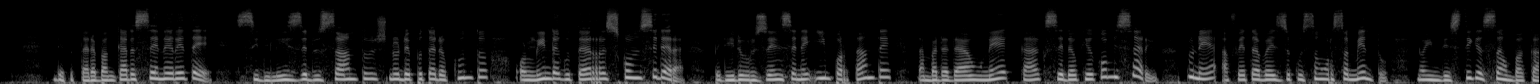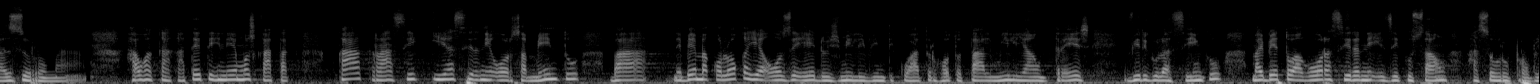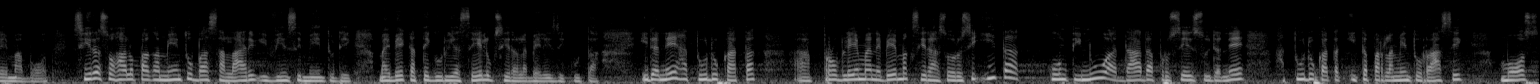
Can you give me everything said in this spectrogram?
Deputada bancada CNRT, Sidilize dos Santos, no deputado Cunto, Olinda Guterres considera pedido urgência né importante, também dar um né que se que o comissário, não né afeta a execução orçamento, na investigação para caso Roma. Hawa kakate tinemos katak kak rasik ia sirni orçamento ba Nebema coloca a OZE 2024 o total milhão 3,5, mas beto agora sira na execução a sobre o problema bot. Sira só o pagamento ba salário e vencimento de, mas be categoria selo sira la bela executa. E da neha tudo kata uh, problema nebema sira soro si ita continua dada processo da ne tudo kata ita parlamento rasik mos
